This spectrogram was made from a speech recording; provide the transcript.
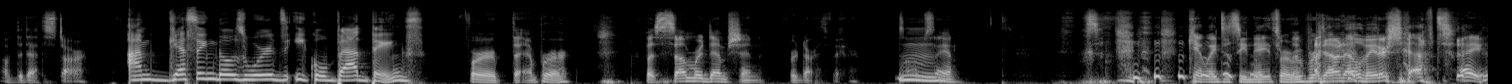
of the Death Star I'm guessing those words equal bad things. for the Emperor, but some redemption for Darth Vader. That's all I'm hmm. saying. Can't wait to see Nate throw Rupert down an elevator shaft. Hey,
